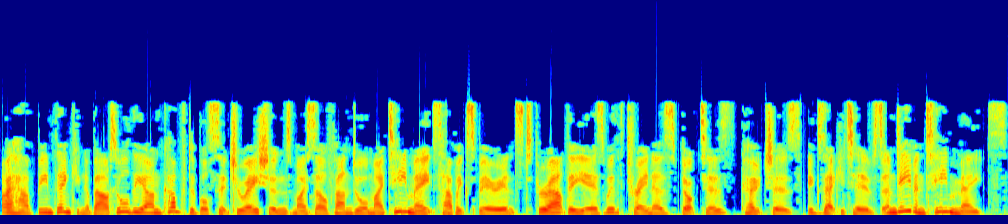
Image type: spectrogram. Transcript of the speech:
I have been thinking about all the uncomfortable situations myself and or my teammates have experienced throughout the years with trainers, doctors, coaches, executives and even teammates.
